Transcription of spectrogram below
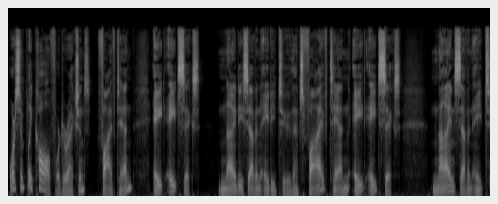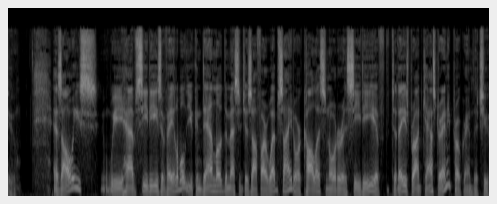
Or simply call for directions, 510-886 9782. That's 510 886 9782. As always, we have CDs available. You can download the messages off our website or call us and order a CD of today's broadcast or any program that you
